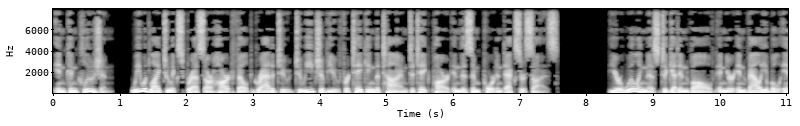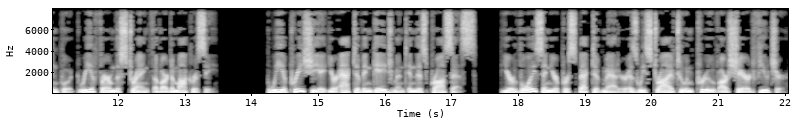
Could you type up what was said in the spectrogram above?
In conclusion, we would like to express our heartfelt gratitude to each of you for taking the time to take part in this important exercise. Your willingness to get involved and your invaluable input reaffirm the strength of our democracy. We appreciate your active engagement in this process. Your voice and your perspective matter as we strive to improve our shared future.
